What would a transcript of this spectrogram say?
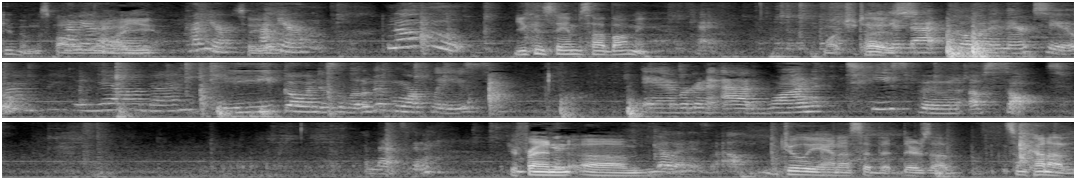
Give him a spot Come here, honey. you. Come here, So come here. No. You can stand beside by me. Okay, Watch your toes. get that going in there too. Is it all done? Keep going just a little bit more, please. And we're gonna add one teaspoon of salt. And that's gonna Your friend um, go in as well. Juliana said that there's a some kind of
